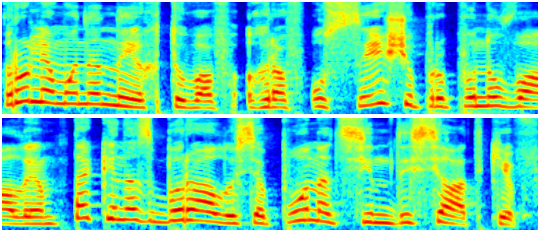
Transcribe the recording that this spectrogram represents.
Ролями не нехтував, грав усе, що пропонували. Так і назбиралося понад сім десятків.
